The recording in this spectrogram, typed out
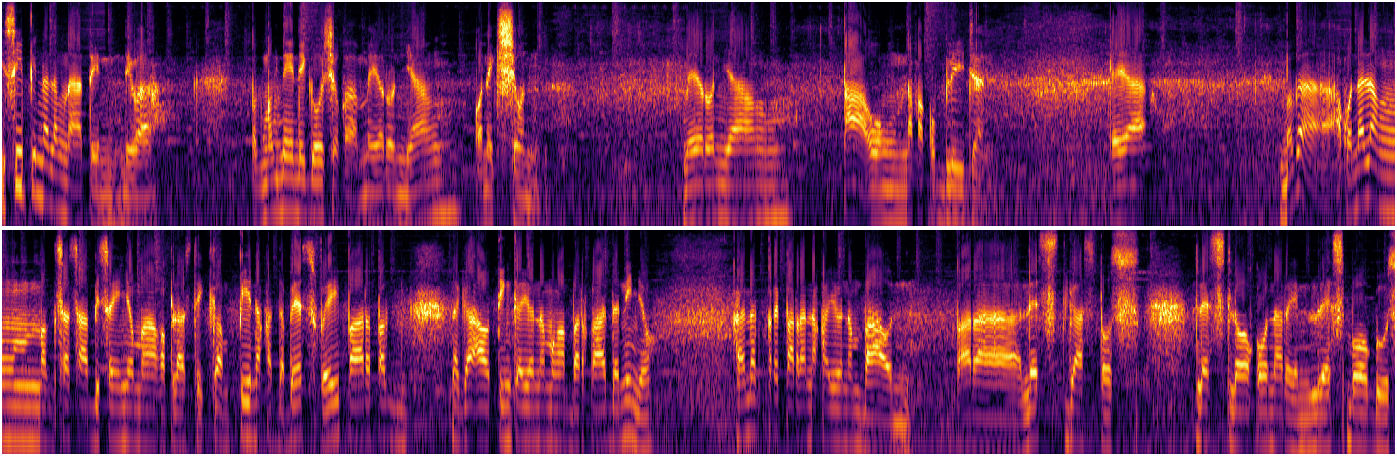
Isipin na lang natin di ba? Pag magne-negosyo ka mayroon yang connection. Meron yang taong nakakubli dyan. Kaya, baga, ako na lang magsasabi sa inyo mga kaplastik, ang pinaka the best way para pag nag-outing kayo ng mga barkada ninyo, ay nagprepara na kayo ng baon para less gastos, less loko na rin, less bogus.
